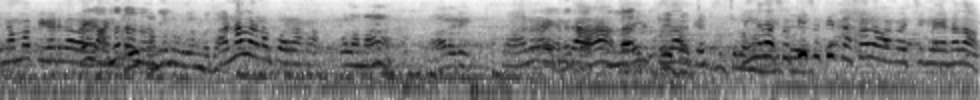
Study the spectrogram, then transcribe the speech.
எங்க அம்மா பின்னாடி தான் பார்த்தா அன்னதானம் போடுறாங்க. போலாமா? ஆல்ரெடி. நீங்க தான் சுத்தி சுத்தி பிரசாதம் வாங்க வச்சிங்களே என்னதான்?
